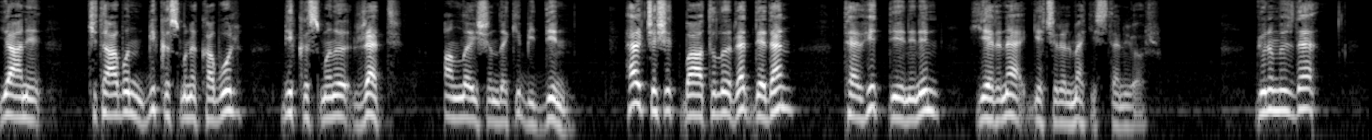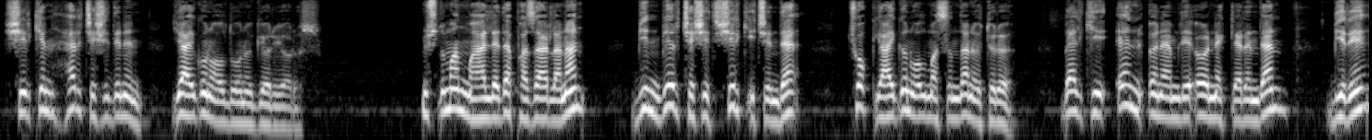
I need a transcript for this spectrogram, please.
yani kitabın bir kısmını kabul, bir kısmını red anlayışındaki bir din. Her çeşit batılı reddeden tevhid dininin yerine geçirilmek isteniyor. Günümüzde şirkin her çeşidinin yaygın olduğunu görüyoruz. Müslüman mahallede pazarlanan bin bir çeşit şirk içinde çok yaygın olmasından ötürü belki en önemli örneklerinden biri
